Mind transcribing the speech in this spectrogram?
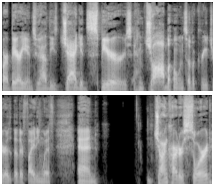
barbarians who have these jagged spears and jawbones of a creature that they're fighting with. And John Carter's sword,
